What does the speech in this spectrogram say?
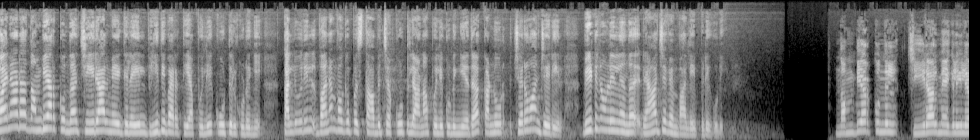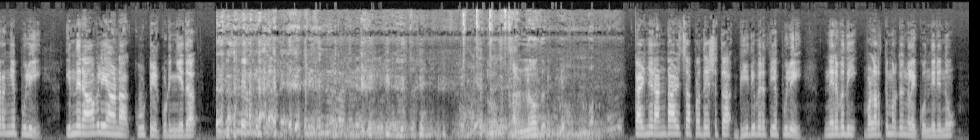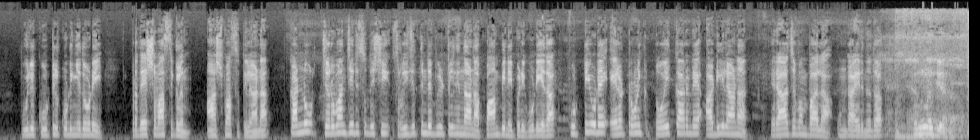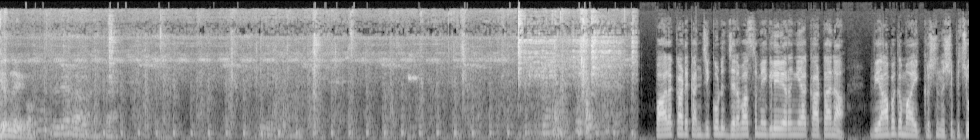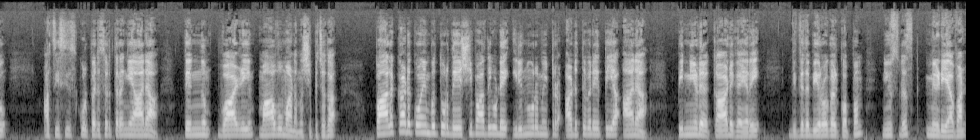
വയനാട് നമ്പ്യാർകുന്ന് ചീരാൽ മേഖലയിൽ ഭീതി പരത്തിയ പുലി കൂട്ടിൽ കുടുങ്ങി. കല്ലൂരിൽ വനം വകുപ്പ് സ്ഥാപിച്ച കൂട്ടിലാണ് പുലി കുടുങ്ങിയത്. കണ്ണൂർ ചെറുവാഞ്ചേരിയിൽ വീട്ടിനുള്ളിൽ നിന്ന് രാജവെമ്പാലയെ പിടികൂടി. നമ്പ്യാർകുന്നിൽ ചീരാൽ മേഖലയിൽ ഇറങ്ങിയ പുലി ഇന്ന് രാവിലെയാണ് കൂട്ടിൽ കുടുങ്ങിയത്. കഴിഞ്ഞ രണ്ടാഴ്ച പ്രദേശത്ത് ഭീതി പരത്തിയ പുലി നിരവധി വളർത്തുമൃഗങ്ങളെ കൊന്നിരുന്നു. പുലി കൂട്ടിൽ കുടുങ്ങിയതോടെ പ്രദേശവാസികളും ആശ്വാസത്തിലാണ്. കണ്ണൂർ ചെറുവാഞ്ചേരി സ്വദേശി ശ്രീജിത്തിന്റെ വീട്ടിൽ നിന്നാണ് പാമ്പിനെ പിടികൂടിയത്. കുട്ടിയുടെ ഇലക്ട്രോണിക് ടോയ് കാറിന്റെ അടിയിലാണ് രാജവമ്പാല ഉണ്ടായിരുന്നത്. പാലക്കാട് കഞ്ചിക്കോട് ജനവാസ മേഖലയിൽ ഇറങ്ങിയ കാട്ടാന വ്യാപകമായി കൃഷി നശിപ്പിച്ചു. അസിസി സ്കൂൾ പരിസരത്തിറങ്ങിയ ആന തെങ്ങും വാഴയും മാവുമാണ് നശിപ്പിച്ചത്. പാലക്കാട് കോയമ്പത്തൂർ ദേശീയപാതയുടെ ഇരുന്നൂറ് മീറ്റർ അടുത്തുവരെ എത്തിയ ആന പിന്നീട് കാട് കയറി. വിവിധ ബ്യൂറോകൾക്കൊപ്പം ന്യൂസ് ഡെസ്ക് മീഡിയ വൺ.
